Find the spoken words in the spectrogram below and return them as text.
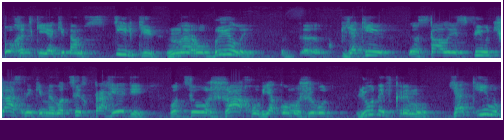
похотьки, які там стільки наробили, е, які стали співучасниками оцих трагедій, оцього жаху, в якому живуть люди в Криму, як їм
